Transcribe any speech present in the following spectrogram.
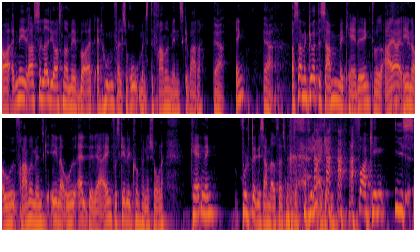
og, nej, og så lavede de også noget med, hvor at, at hunden faldt til ro, mens det fremmede menneske var der. Ja. Ikke? Ja. Og så har man gjort det samme med katte, ikke? Du ved, ejer ind og ud, fremmede menneske ind og ud, alt det der, ikke? Forskellige kombinationer. Katten, ikke? Fuldstændig samme adfærdsmønster hele vejen igennem. Fucking is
